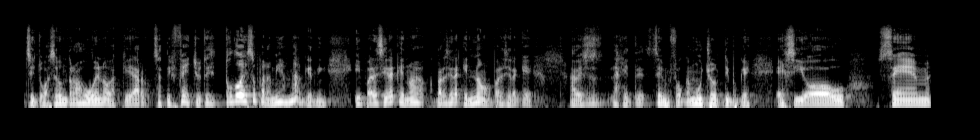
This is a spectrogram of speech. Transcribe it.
si tú haces un trabajo bueno, va a quedar satisfecho. Todo eso para mí es marketing. Y pareciera que no, pareciera que no, pareciera que a veces la gente se enfoca mucho, tipo que SEO, SEM,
